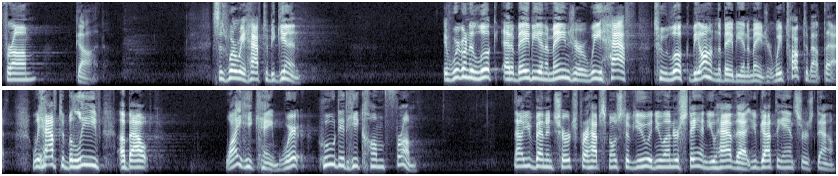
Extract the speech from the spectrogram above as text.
from God. This is where we have to begin. If we're going to look at a baby in a manger, we have to look beyond the baby in a manger. We've talked about that. We have to believe about why he came. Where who did he come from? Now, you've been in church, perhaps most of you, and you understand. You have that. You've got the answers down.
